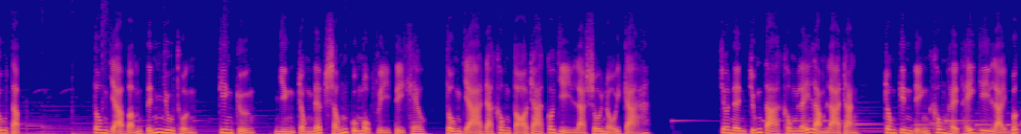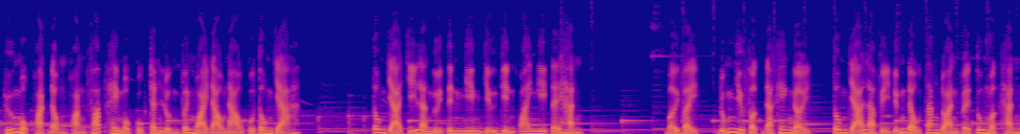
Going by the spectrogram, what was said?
tu tập. Tôn giả bẩm tính nhu thuận, kiên cường, nhưng trong nếp sống của một vị tỳ kheo, tôn giả đã không tỏ ra có gì là sôi nổi cả. Cho nên chúng ta không lấy làm lạ rằng, trong kinh điển không hề thấy ghi lại bất cứ một hoạt động hoàng pháp hay một cuộc tranh luận với ngoại đạo nào của tôn giả. Tôn giả chỉ là người tinh nghiêm giữ gìn oai nghi tế hạnh. Bởi vậy, đúng như Phật đã khen ngợi, tôn giả là vị đứng đầu tăng đoàn về tu mật hạnh,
